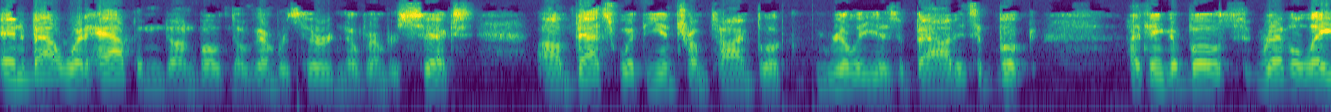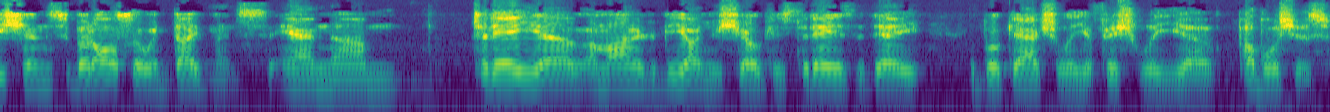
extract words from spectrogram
and about what happened on both November 3rd and November 6th. Um, that's what the In Trump Time book really is about. It's a book, I think, of both revelations but also indictments. And um, today, uh, I'm honored to be on your show because today is the day the book actually officially uh, publishes.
